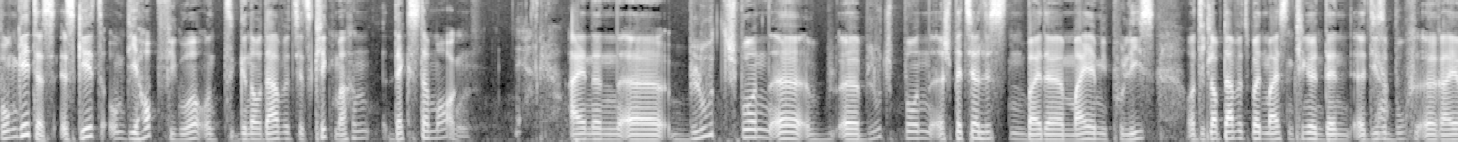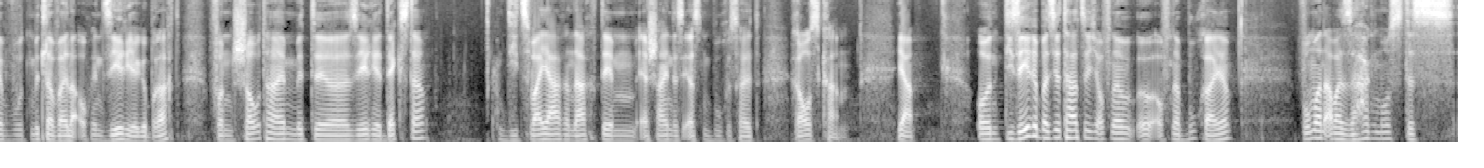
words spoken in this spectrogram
worum geht es? Es geht um die Hauptfigur und genau da wird es jetzt Klick machen, Dexter Morgan. Ja. Einen äh, Blutspuren, äh, äh, Blutspuren-Spezialisten bei der Miami Police. Und ich glaube, da wird es bei den meisten klingeln, denn äh, diese ja. Buchreihe wurde mittlerweile auch in Serie gebracht. Von Showtime mit der Serie Dexter die zwei Jahre nach dem Erscheinen des ersten Buches halt rauskam. Ja, und die Serie basiert tatsächlich auf einer, äh, auf einer Buchreihe, wo man aber sagen muss, dass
